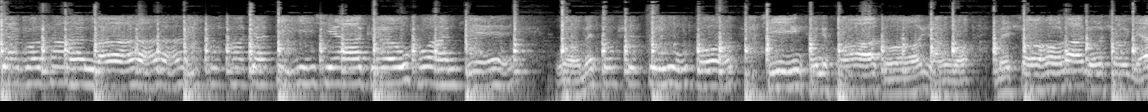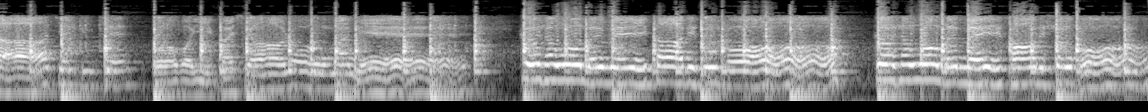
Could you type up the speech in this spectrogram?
霞光灿烂，葡萄架底下，歌舞欢天。我们都是祖国，青春的花朵，让我。我们手拉着手呀肩并肩多过一块笑容满面歌唱我们伟大的祖国歌唱我们美好的生活。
